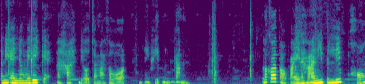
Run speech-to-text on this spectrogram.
อันนี้แอนยังไม่ได้แกะนะคะ เดี๋ยวจะมาสวอตในเพจเหมือนกัน แล้วก็ต่อไปนะคะ อันนี้เป็นลิปของ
